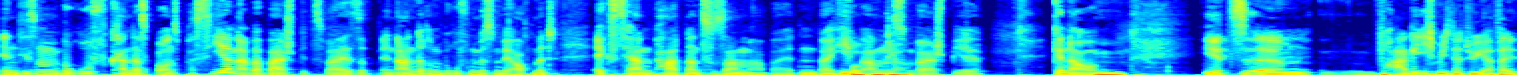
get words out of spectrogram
in diesem Beruf kann das bei uns passieren, aber beispielsweise in anderen Berufen müssen wir auch mit externen Partnern zusammenarbeiten. Bei Hebammen zum Beispiel. Genau. Jetzt ähm, frage ich mich natürlich, weil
